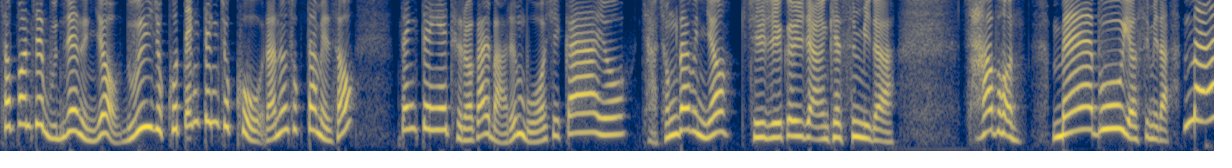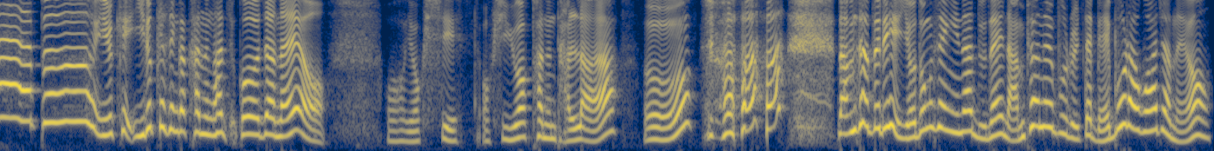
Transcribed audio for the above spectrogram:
첫 번째 문제는요. 누이 좋고 땡땡 좋고라는 속담에서 땡땡에 들어갈 말은 무엇일까요? 자, 정답은요. 질질 끌지 않겠습니다. 4번. 매부였습니다. 매부! 이렇게, 이렇게 생각하는 거잖아요. 어, 역시, 역시 유학파는 달라. 어? 자, 남자들이 여동생이나 누나의 남편을 부를 때 매부라고 하잖아요.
